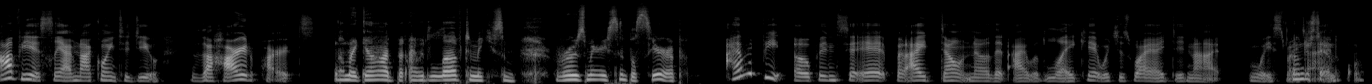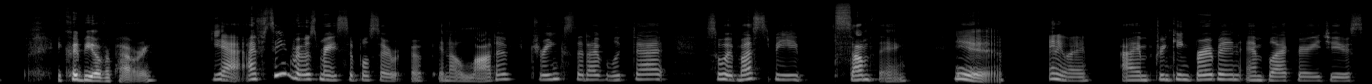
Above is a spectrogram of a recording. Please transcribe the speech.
Obviously, I'm not going to do the hard parts. Oh my god, but I would love to make you some rosemary simple syrup. I would be open to it, but I don't know that I would like it, which is why I did not waste my time. Understandable. It could be overpowering. Yeah, I've seen rosemary simple syrup in a lot of drinks that I've looked at, so it must be something. Yeah. Anyway, I'm drinking bourbon and blackberry juice.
